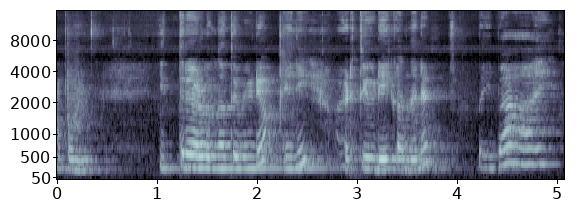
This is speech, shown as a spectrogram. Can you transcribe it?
അപ്പം ഇത്രയുള്ള ഇന്നത്തെ വീഡിയോ ഇനി അടുത്ത വീഡിയോക്ക് അങ്ങനെ ബൈ ബൈ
